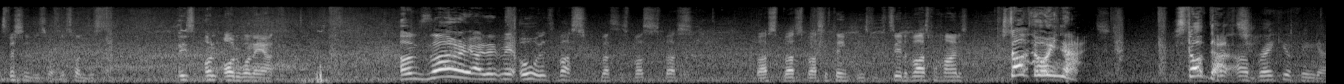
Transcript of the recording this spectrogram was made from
Especially this one. This one just is an odd one out. I'm sorry, I didn't mean. Oh, it's a bus. Bus, this bus, bus. Bus, bus, bus. I think you can see the bus behind us. Stop doing that! Stop that! I'll break your finger.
